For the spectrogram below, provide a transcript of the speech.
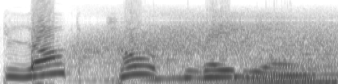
Blog Talk Radio.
